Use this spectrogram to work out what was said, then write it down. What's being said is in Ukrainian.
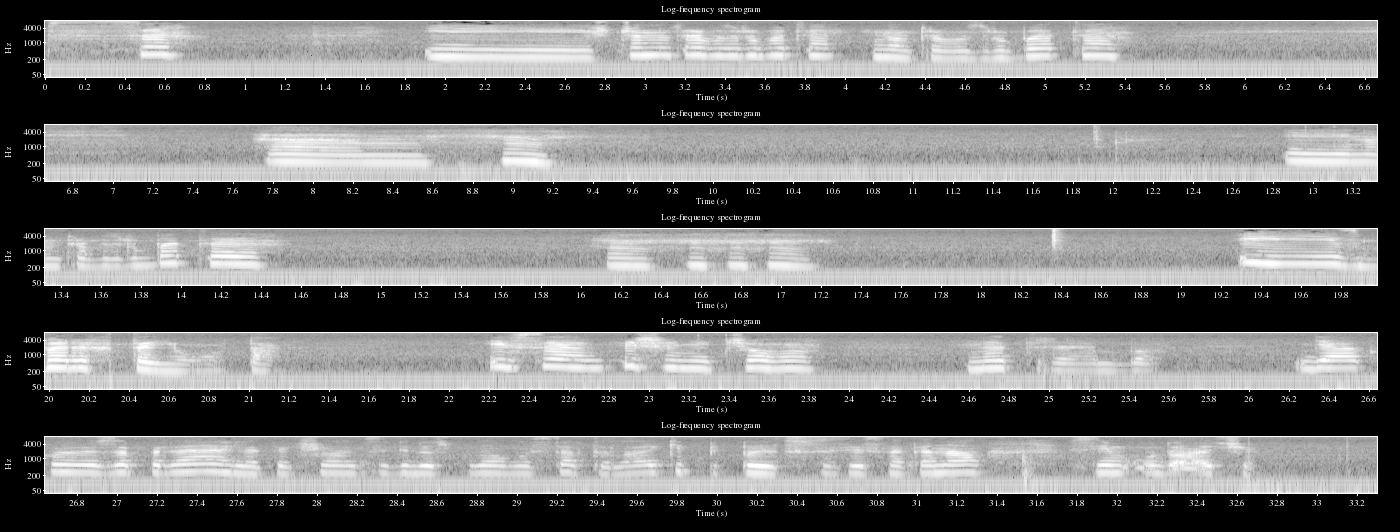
Все. І що нам треба зробити? І нам треба зробити. Ем. І нам треба зробити. І зберегти його, так. І все, більше нічого не треба. Дякую за перегляд. Якщо вам це відео сподобалось, ставте лайки, підписуйтесь на канал. Всім удачі!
